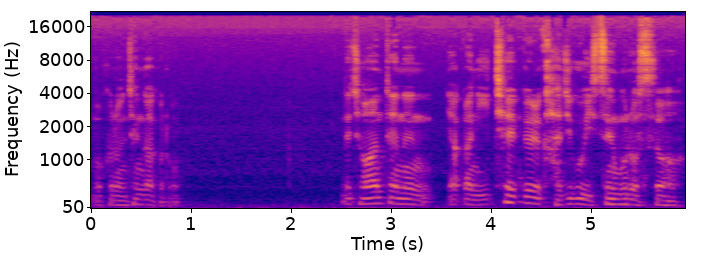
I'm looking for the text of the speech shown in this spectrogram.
뭐 그런 생각으로. 근데 저한테는 약간 이 책을 가지고 있음으로써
